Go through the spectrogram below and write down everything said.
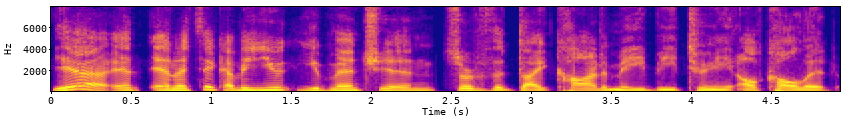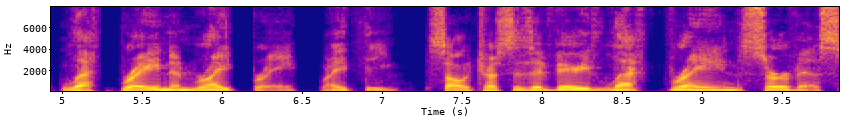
Yeah, and, and I think I mean you you mentioned sort of the dichotomy between I'll call it left brain and right brain, right? The Songtrust is a very left brain service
